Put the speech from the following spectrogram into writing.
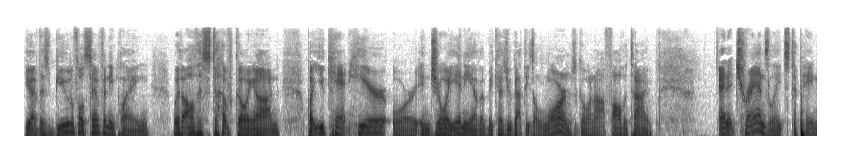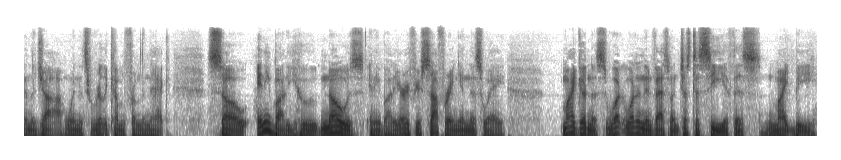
You have this beautiful symphony playing with all this stuff going on, but you can't hear or enjoy any of it because you've got these alarms going off all the time and it translates to pain in the jaw when it's really coming from the neck. So anybody who knows anybody, or if you're suffering in this way, my goodness, what what an investment just to see if this might be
